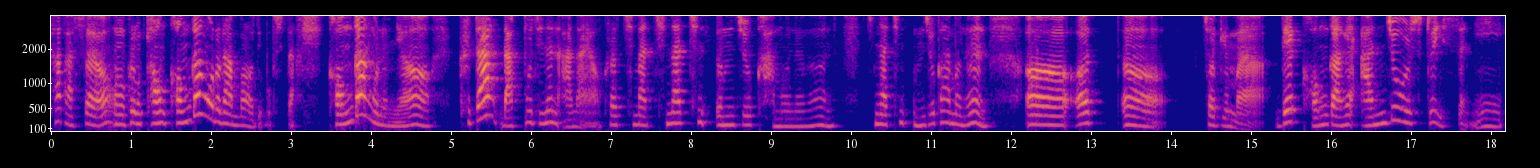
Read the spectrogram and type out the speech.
다 봤어요. 어, 그럼 경, 건강으로 한번 어디 봅시다. 건강으로는요. 그닥 나쁘지는 않아요. 그렇지만 지나친 음주 가무는 지나친 음주 가무는 어, 어, 어 저기 뭐내 건강에 안 좋을 수도 있으니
